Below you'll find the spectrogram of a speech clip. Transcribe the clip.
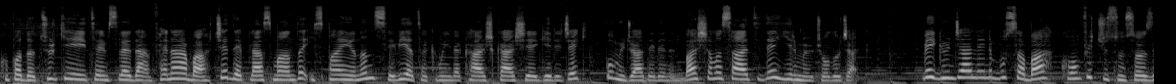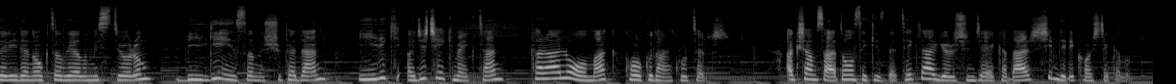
Kupada Türkiye'yi temsil eden Fenerbahçe deplasmanda İspanya'nın Sevilla takımıyla karşı karşıya gelecek. Bu mücadelenin başlama saati de 23 olacak. Ve güncelleni bu sabah Konfüçyüs'ün sözleriyle noktalayalım istiyorum. Bilgi insanı şüpheden, iyilik acı çekmekten, kararlı olmak korkudan kurtarır. Akşam saat 18'de tekrar görüşünceye kadar şimdilik hoşçakalın.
